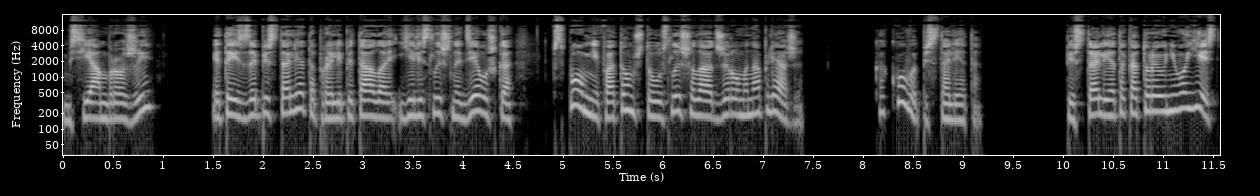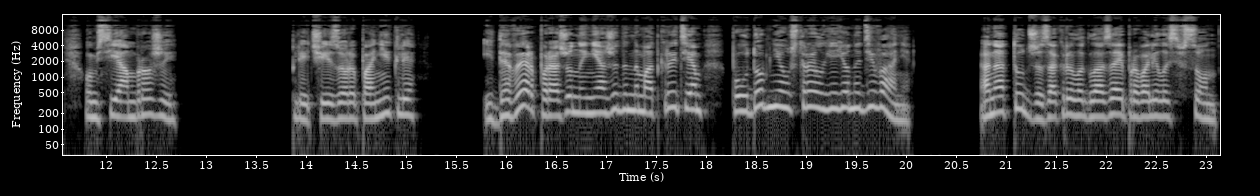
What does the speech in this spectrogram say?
«Мсье Амброжи?» Это из-за пистолета пролепетала еле слышно девушка, вспомнив о том, что услышала от Жерома на пляже. «Какого пистолета?» «Пистолета, который у него есть, у мсье Амброжи». Плечи Изоры поникли, и Девер, пораженный неожиданным открытием, поудобнее устроил ее на диване. Она тут же закрыла глаза и провалилась в сон.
